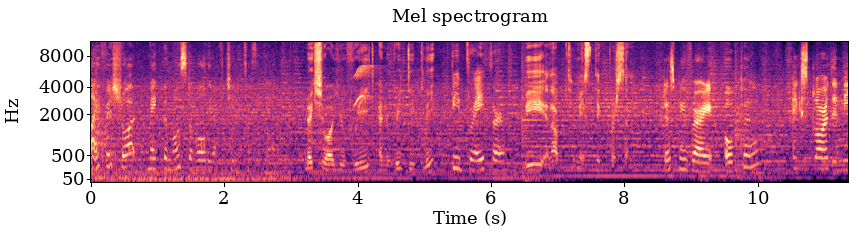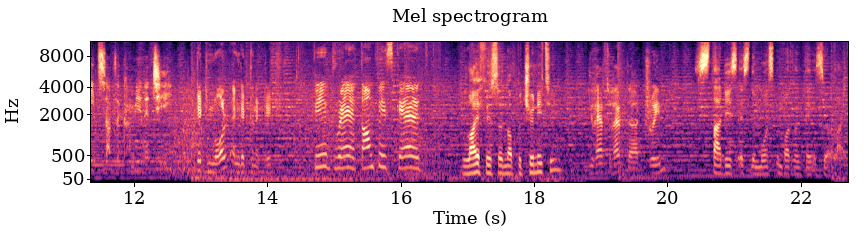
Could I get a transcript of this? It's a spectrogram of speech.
Life is short, make the most of all the opportunities you get. Make sure you read and read deeply. Be braver. Be an optimistic person. Just be very open. Explore the needs of the community. Get involved and get connected. Be brave, don't be scared. Life is an opportunity. You have to have the dream. Studies is the most important thing in your life.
